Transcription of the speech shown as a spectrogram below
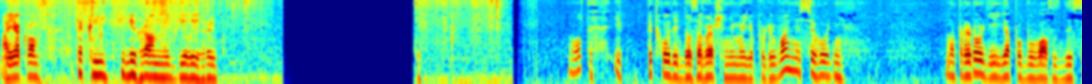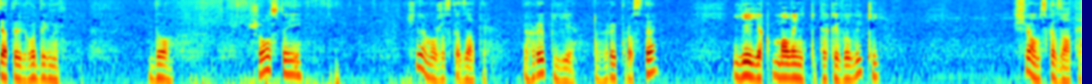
А як вам такий філігранний білий гриб? От і підходить до завершення моє полювання сьогодні. На природі я побував з 10 години до 6. Що я можу сказати? Гриб є. Гриб росте. Є як маленький, так і великий. Що вам сказати?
